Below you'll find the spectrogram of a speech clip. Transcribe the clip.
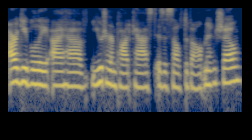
arguably I have You Turn podcast is a self-development show,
